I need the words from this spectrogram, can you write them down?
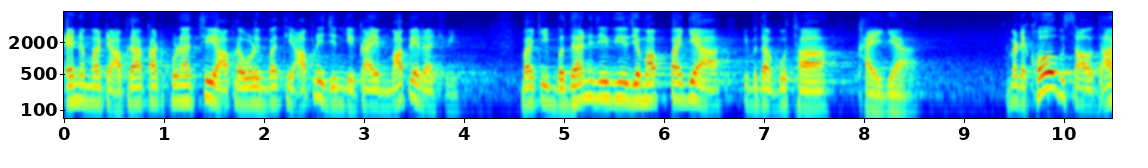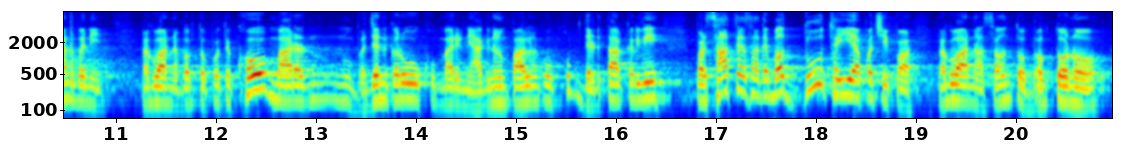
એના માટે આપણા કાટખૂણાથી, આપણા ઓળીંબાથી આપણી જિંદગી કાયમ માપે રાખવી. બાકી બધાની જિંદગી જે માપવા ગયા, એ બધા ગોથા ખાઈ ગયા. માટે ખૂબ સાવધાન બની. ભગવાનના ભક્તો પોતે ખૂબ મારાનું ભજન કરવું, ખૂબ મારીની આજ્ઞાનું પાલન કરવું, ખૂબ દ્રઢતા કરવી. પણ સાથે સાથે બધું થઈ ગયા પછી પણ ભગવાનના સંતો ભક્તોનો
